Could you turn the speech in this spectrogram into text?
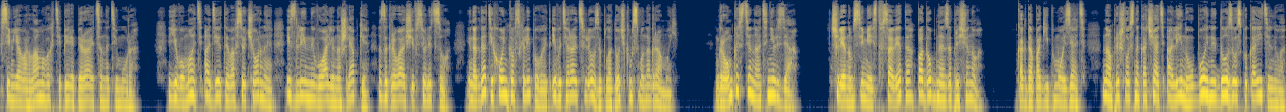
Семья Варламовых теперь опирается на Тимура. Его мать, одетая во все черное и с длинной вуалью на шляпке, закрывающей все лицо, иногда тихонько всхлипывает и вытирает слезы платочком с монограммой. Громко стенать нельзя. Членам семейств совета подобное запрещено. Когда погиб мой зять, нам пришлось накачать Алину убойной дозы успокоительного,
